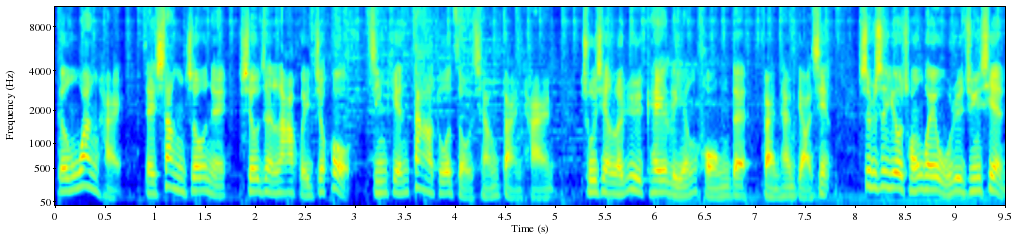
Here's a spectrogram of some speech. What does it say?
跟万海在上周呢修正拉回之后，今天大多走强反弹，出现了日 K 连红的反弹表现，是不是又重回五日均线？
